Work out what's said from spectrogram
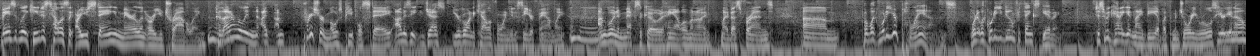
basically, can you just tell us, like, are you staying in Maryland or are you traveling? Because I don't really, I, I'm pretty sure most people stay. Obviously, Jess, you're going to California to see your family. Mhm. I'm going to Mexico to hang out with one of my, my best friends. Um, but like, what are your plans? What like, what are you doing for Thanksgiving? Just so we kind of get an idea of like the majority rules here. You know,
